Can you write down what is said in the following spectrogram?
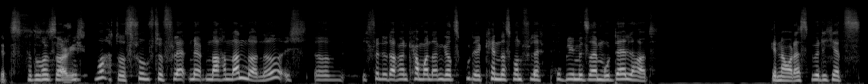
Jetzt du hast ja nicht gemacht, das fünfte Flatmap nacheinander, ne? Ich, äh, ich finde, daran kann man dann ganz gut erkennen, dass man vielleicht Probleme mit seinem Modell hat. Genau, das würde ich jetzt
